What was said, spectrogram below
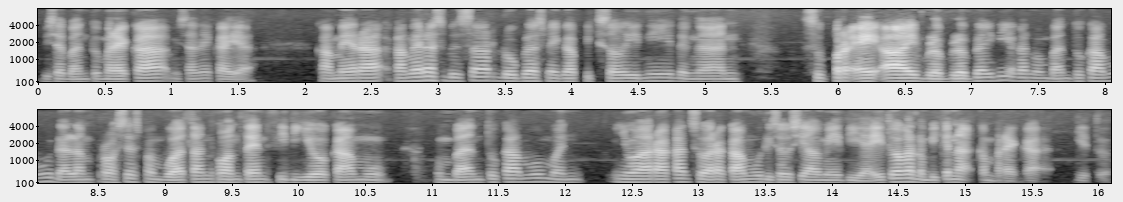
bisa bantu mereka misalnya kayak kamera kamera sebesar 12 megapiksel ini dengan super AI bla bla bla ini akan membantu kamu dalam proses pembuatan konten video kamu, membantu kamu menyuarakan suara kamu di sosial media. Itu akan lebih kena ke mereka gitu.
